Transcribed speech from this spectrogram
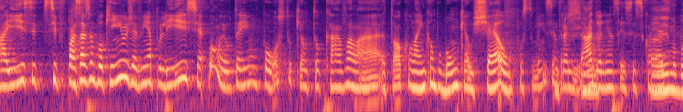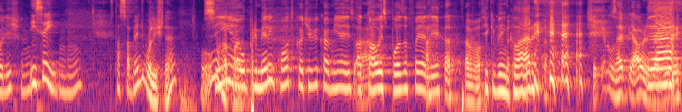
Aí, se, se passasse um pouquinho, já vinha a polícia. Bom, eu tenho um posto que eu tocava lá, eu toco lá em Campo Bom, que é o Shell, um posto bem centralizado ali, não sei se vocês conhecem. no boliche, né? Isso aí. Você tá sabendo de boliche, né? Ô, Sim, é rapaz. o primeiro encontro que eu tive com a minha ex- atual esposa foi ali. Tá bom. Fique bem claro. Achei que eram uns happy hours. É. né?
